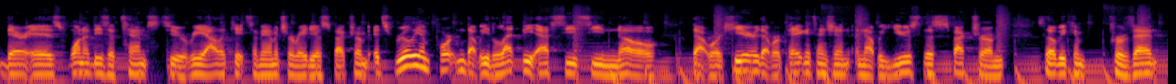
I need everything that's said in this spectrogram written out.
there is one of these attempts to reallocate some amateur radio spectrum, it's really important that we let the FCC know that we're here, that we're paying attention, and that we use this spectrum so that we can prevent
